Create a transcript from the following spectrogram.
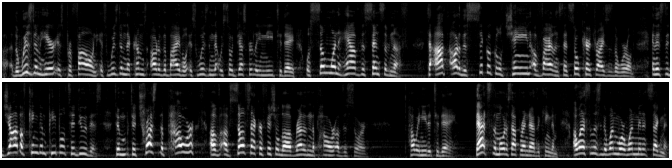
Uh, the wisdom here is profound. It's wisdom that comes out of the Bible. It's wisdom that we so desperately need today. Will someone have the sense of enough to opt out of this cyclical chain of violence that so characterizes the world? And it's the job of kingdom people to do this, to, to trust the power of, of self sacrificial love rather than the power of the sword. How we need it today. That's the modus operandi of the kingdom. I want us to listen to one more one minute segment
